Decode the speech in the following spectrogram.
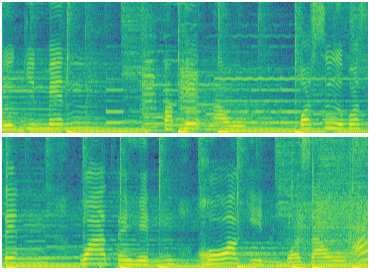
เกือกินเหม็น ประเภทเราบ่ซื้อบ่เส้น ว่าแต่เห็นขอกินบ่เศร้าเอ้า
